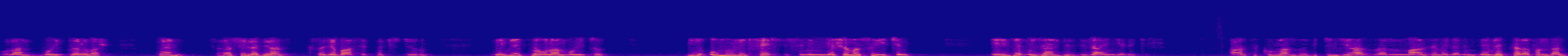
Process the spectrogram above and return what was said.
olan boyutları var. Ben sırasıyla biraz kısaca bahsetmek istiyorum. Devletle olan boyutu. Bir omurilik felçlisinin yaşaması için evde özel bir dizayn gerekir. Artık kullandığı bütün cihazların, malzemelerin devlet tarafından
